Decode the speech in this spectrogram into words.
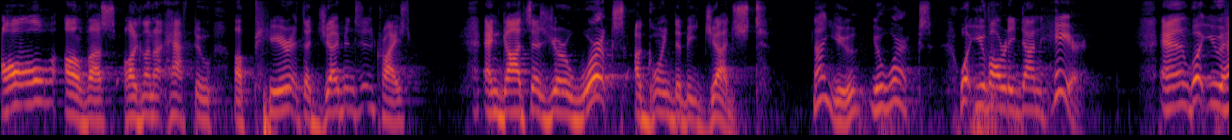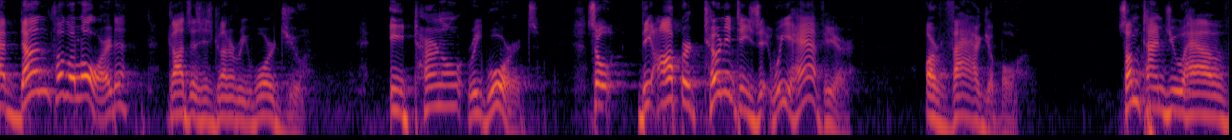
all of us are going to have to appear at the judgment of Christ, and God says, Your works are going to be judged. Not you, your works. What you've already done here. And what you have done for the Lord, God says He's going to reward you. Eternal rewards. So the opportunities that we have here are valuable. Sometimes you have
